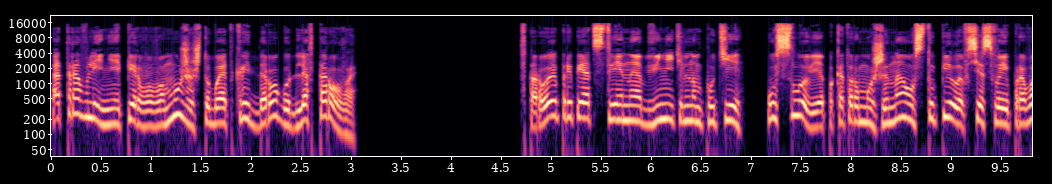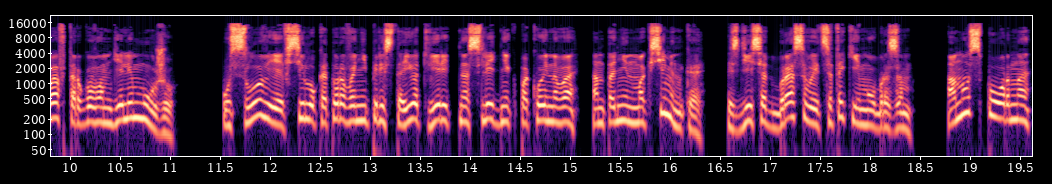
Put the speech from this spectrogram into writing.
Отравление первого мужа, чтобы открыть дорогу для второго. Второе препятствие на обвинительном пути – условие, по которому жена уступила все свои права в торговом деле мужу. Условие, в силу которого не перестает верить наследник покойного Антонин Максименко, здесь отбрасывается таким образом. Оно спорно,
